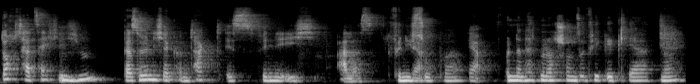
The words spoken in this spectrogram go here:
Doch tatsächlich. Mhm. Persönlicher Kontakt ist, finde ich, alles. Finde ich ja. super. Ja. Und dann hat man auch schon so viel geklärt, ne?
